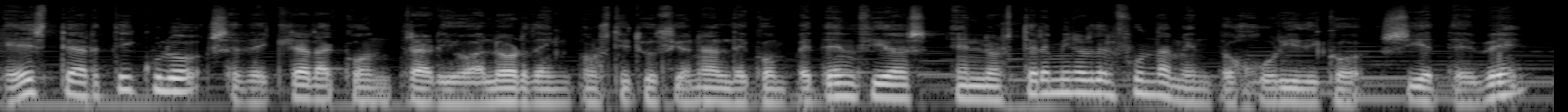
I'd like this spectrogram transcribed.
que este artículo se declara contrario al orden constitucional de competencias en los términos del fundamento jurídico 7b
